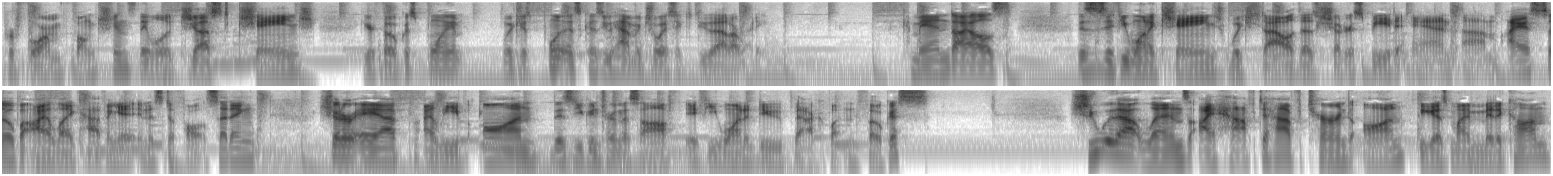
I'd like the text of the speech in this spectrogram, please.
perform functions. They will just change your focus point, which is pointless because you have a joystick to do that already. Command dials, This is if you want to change which dial does shutter speed and um, ISO, but I like having it in its default setting. Shutter AF, I leave on. This, you can turn this off if you want to do back button focus. Shoot without lens, I have to have turned on because my Mitakon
